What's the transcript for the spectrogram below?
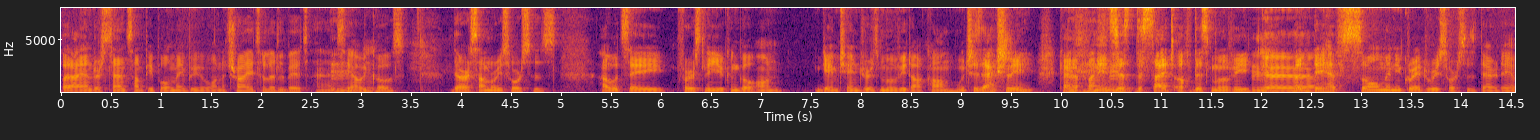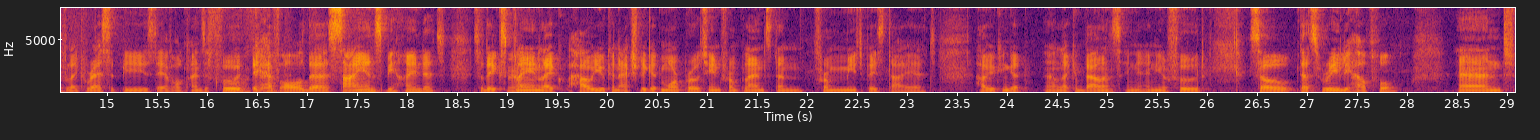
but I understand some people maybe want to try it a little bit and see how it Mhm. goes. There are some resources. I would say firstly you can go on gamechangersmovie.com which is actually kind of funny. It's just the site of this movie. Yeah, yeah, but yeah. they have so many great resources there. They have like recipes. They have all kinds of food. They Okay. have all the science behind it. So they explain like how you can actually get more protein from plants than from meat-based diet how you can get uh, like a balance in, in your food. So that's really helpful. And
